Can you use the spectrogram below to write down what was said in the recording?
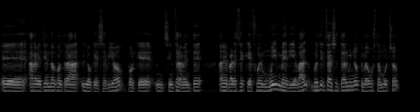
eh, arremetiendo contra lo que se vio porque sinceramente a mí me parece que fue muy medieval. Voy a utilizar ese término que me gusta mucho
